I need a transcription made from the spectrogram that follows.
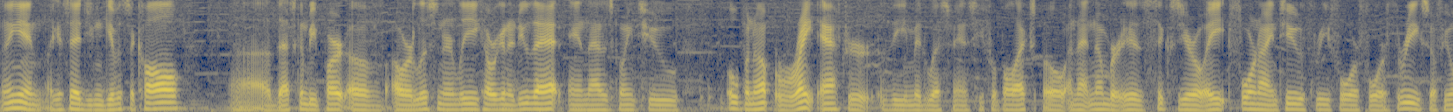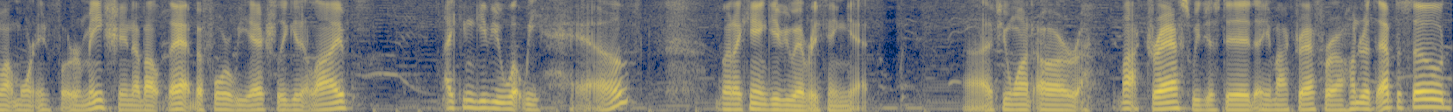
And again, like I said, you can give us a call. Uh, that's going to be part of our listener league, how we're going to do that. And that is going to open up right after the Midwest Fantasy Football Expo. And that number is 608 492 3443. So if you want more information about that before we actually get it live, I can give you what we have, but I can't give you everything yet. Uh, if you want our mock drafts. We just did a mock draft for our 100th episode.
